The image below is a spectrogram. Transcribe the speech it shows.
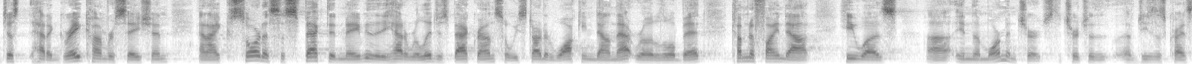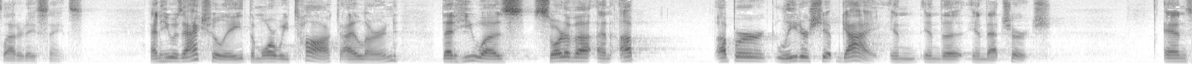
just had a great conversation. And I sort of suspected maybe that he had a religious background, so we started walking down that road a little bit. Come to find out, he was uh, in the Mormon church, the Church of, of Jesus Christ Latter day Saints. And he was actually, the more we talked, I learned that he was sort of a, an up, upper leadership guy in, in, the, in that church. And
